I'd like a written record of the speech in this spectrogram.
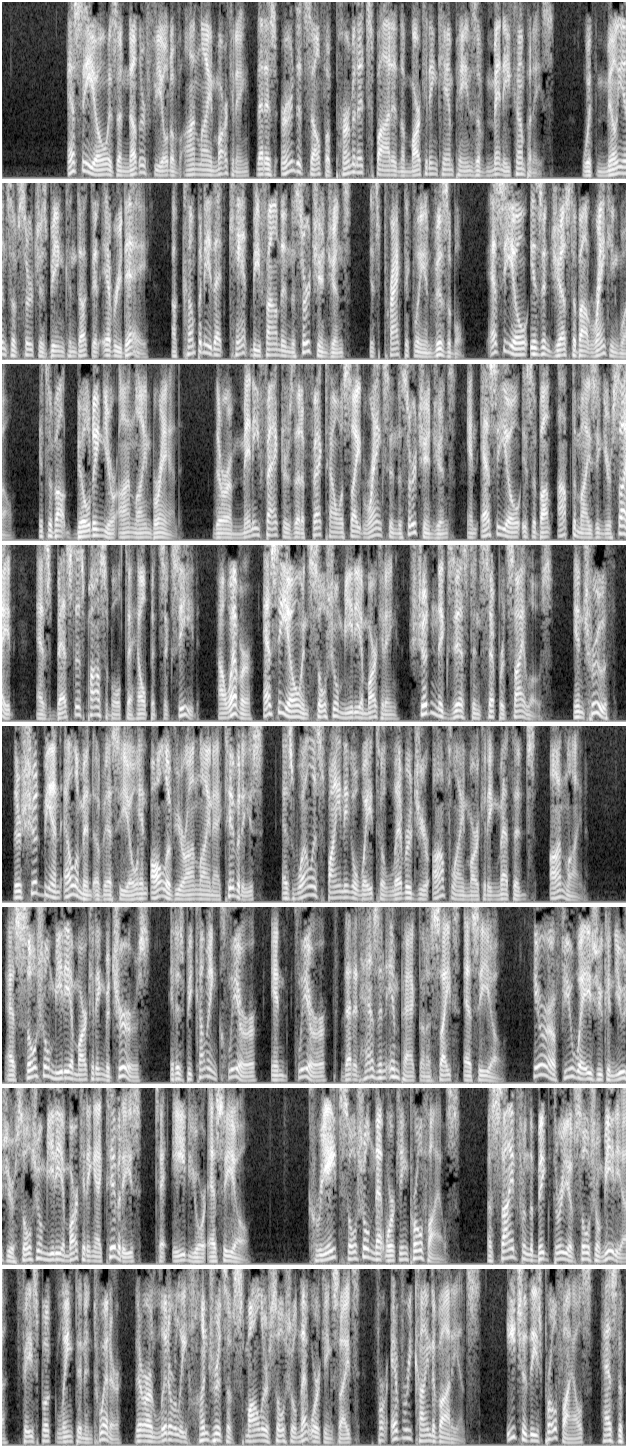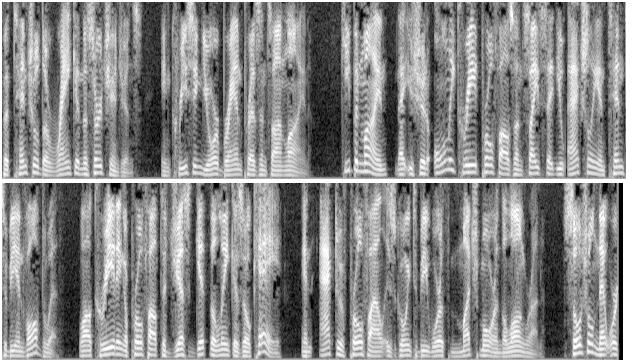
SEO is another field of online marketing that has earned itself a permanent spot in the marketing campaigns of many companies. With millions of searches being conducted every day, a company that can't be found in the search engines is practically invisible. SEO isn't just about ranking well, it's about building your online brand. There are many factors that affect how a site ranks in the search engines, and SEO is about optimizing your site as best as possible to help it succeed. However, SEO and social media marketing shouldn't exist in separate silos. In truth, there should be an element of SEO in all of your online activities, as well as finding a way to leverage your offline marketing methods online. As social media marketing matures, it is becoming clearer and clearer that it has an impact on a site's SEO. Here are a few ways you can use your social media marketing activities to aid your SEO. Create social networking profiles. Aside from the big three of social media, Facebook, LinkedIn, and Twitter, there are literally hundreds of smaller social networking sites for every kind of audience. Each of these profiles has the potential to rank in the search engines, increasing your brand presence online. Keep in mind that you should only create profiles on sites that you actually intend to be involved with. While creating a profile to just get the link is okay, an active profile is going to be worth much more in the long run. Social network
